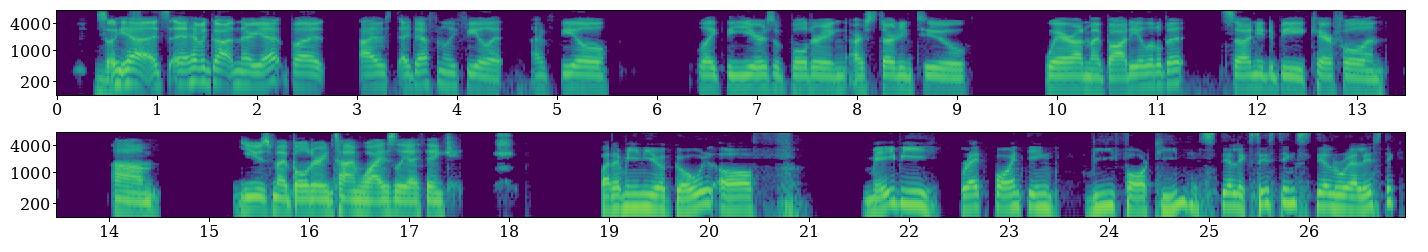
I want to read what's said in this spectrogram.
so yeah, it's I haven't gotten there yet, but I I definitely feel it. I feel like the years of bouldering are starting to wear on my body a little bit. So I need to be careful and um, use my bouldering time wisely. I think. But I mean, your goal of maybe red pointing V14 still existing, still realistic?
